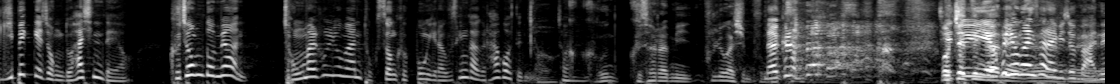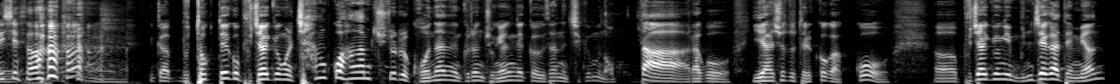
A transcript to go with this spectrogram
200개 정도 하신대요. 그 정도면 정말 훌륭한 독성 극복이라고 생각을 하거든요. 어, 저는. 그, 그건 그 사람이 훌륭하신 분. 나 그럼 제 어쨌든 주위에 간에, 훌륭한 예, 사람이 좀 예. 많으셔서 그러니까 무턱대고 부작용을 참고 항암 치료를 권하는 그런 종양내과 의사는 지금은 없다라고 이해하셔도 될 것 같고 어, 부작용이 문제가 되면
